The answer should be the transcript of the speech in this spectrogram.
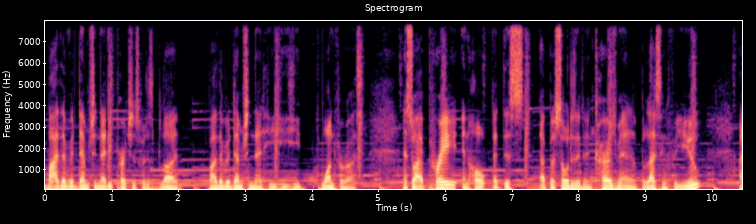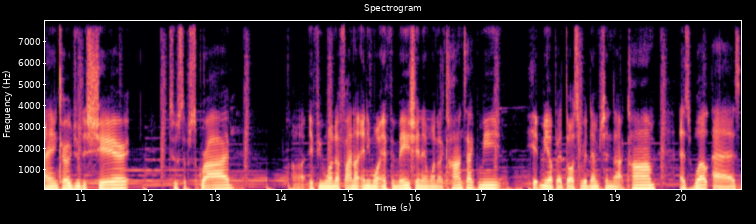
by the redemption that he purchased with his blood, by the redemption that he, he, he won for us. And so I pray and hope that this episode is an encouragement and a blessing for you. I encourage you to share, to subscribe. Uh, if you want to find out any more information and want to contact me, hit me up at thoughtsofredemption.com as well as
